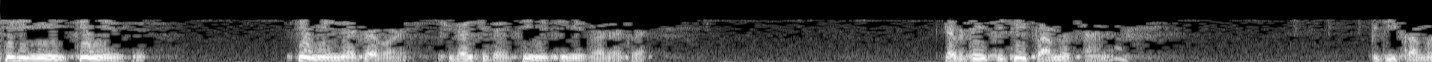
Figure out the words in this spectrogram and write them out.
ကြည့်ကြည့်ကြည့်နေကြည့်နေတဲ့အတွက်ပေါ့လေရှိတိုင်းရှိတိုင်းကြည့်နေကြည့်နေသွားတဲ့အတွက် လပတိပိဋိပါမုသံပိဋိပါမု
